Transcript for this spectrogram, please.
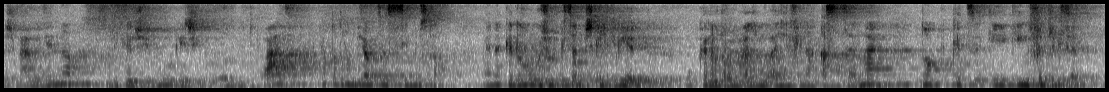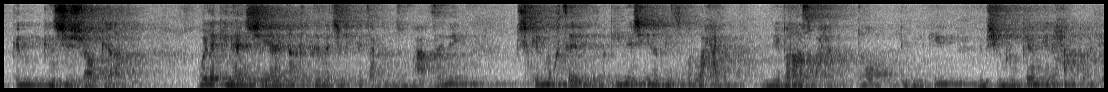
الجمعوي ديالنا اللي كنجيبوا كيجيبوا المطبوعات كنقدروا نبيعوا حتى 60 نسخة. يعني كنروجوا الكتاب بشكل كبير وكنهضروا مع المؤلفين قص الثمن. donc كت- كي- كينفذ الكتاب كن- كنشجعوا القراءه ولكن هذا الشيء هذا قدام هذا الشيء اللي كتعملوا أنتم عاوتاني بشكل مختلف ما كايناش بغيتي تقول واحد النبراس واحد الضوء اللي ممكن نمشيو له كاملين عليه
